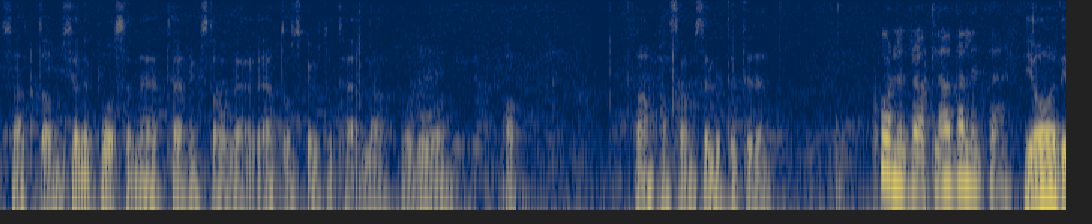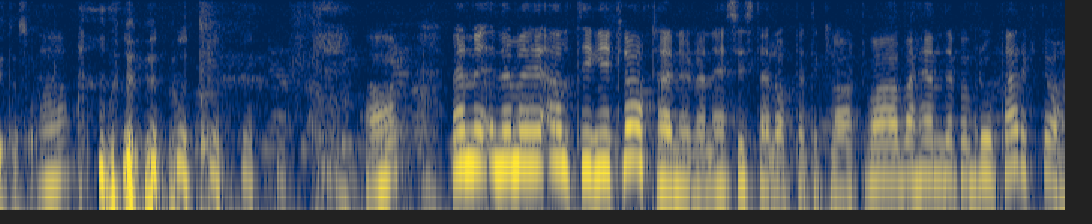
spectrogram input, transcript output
Så att de känner på sig när det är tävlingsdagar, att de ska ut och tävla och då, ja, då anpassar de sig lite till det. Kolhydratladda lite. Ja, lite så. Ja. ja. Men när allting är klart här nu då, när sista loppet är klart, vad, vad händer på Bro Park då?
